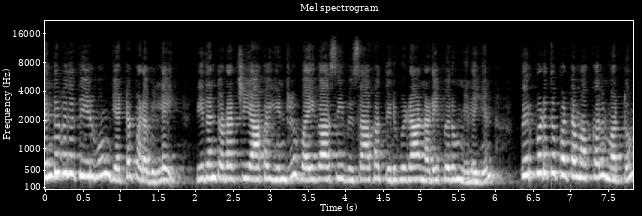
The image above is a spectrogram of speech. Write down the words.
எந்தவித தீர்வும் எட்டப்படவில்லை. இதன் தொடர்ச்சியாக இன்று வைகாசி விசாக திருவிழா நடைபெறும் நிலையில் பிற்படுத்தப்பட்ட மக்கள் மட்டும்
